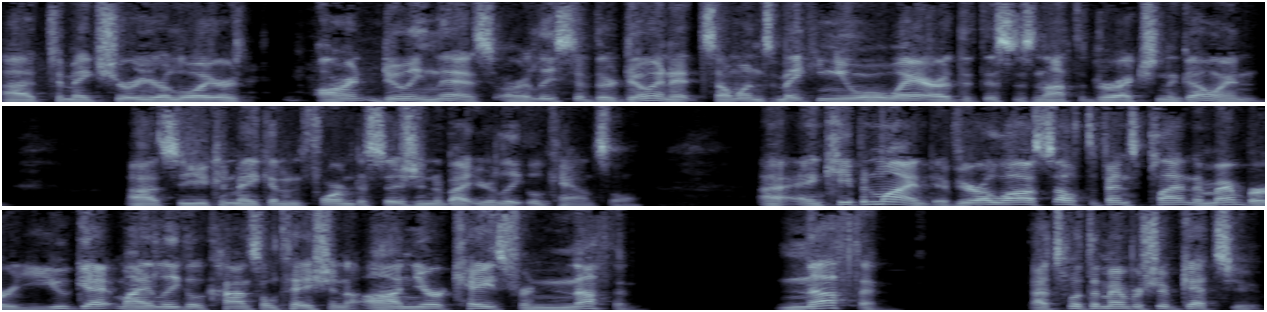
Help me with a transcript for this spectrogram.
uh, to make sure your lawyers aren't doing this, or at least if they're doing it, someone's making you aware that this is not the direction to go in, uh, so you can make an informed decision about your legal counsel. Uh, and keep in mind, if you're a law self defense platinum member, you get my legal consultation on your case for nothing. Nothing. That's what the membership gets you.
